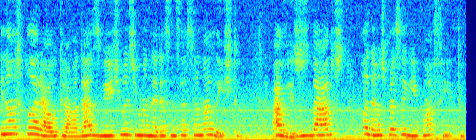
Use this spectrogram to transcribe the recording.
e não explorar o trauma das vítimas de maneira sensacionalista. Avisos dados, podemos prosseguir com a fita.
